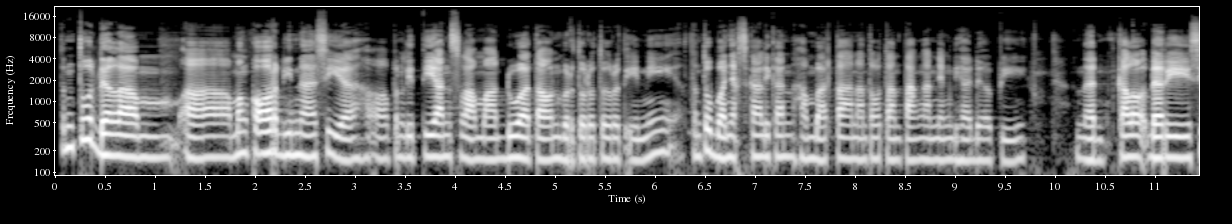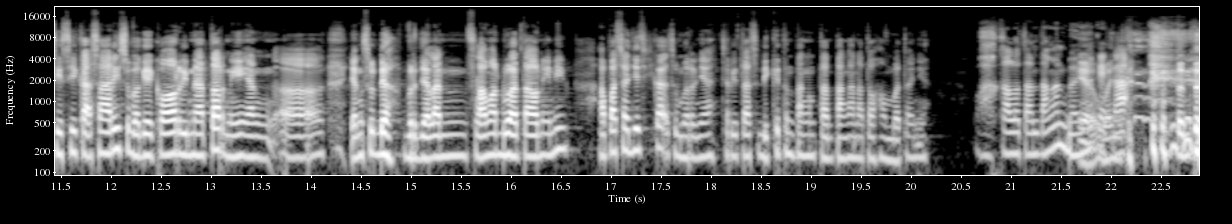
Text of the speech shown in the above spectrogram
Tentu dalam uh, mengkoordinasi ya uh, penelitian selama dua tahun berturut-turut ini, tentu banyak sekali kan hambatan atau tantangan yang dihadapi dan kalau dari sisi Kak Sari sebagai koordinator nih yang uh, yang sudah berjalan selama dua tahun ini, apa saja sih Kak sebenarnya cerita sedikit tentang tantangan atau hambatannya? Wah, kalau tantangan banyak ya, ya banyak. Kak. Tentu.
